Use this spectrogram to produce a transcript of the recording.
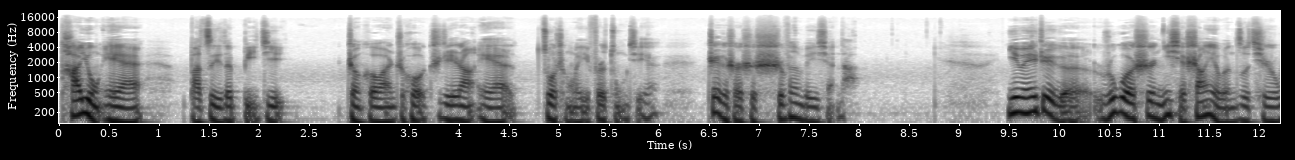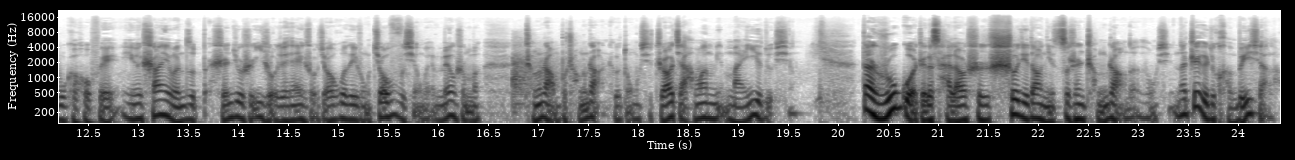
他用 AI 把自己的笔记整合完之后，直接让 AI 做成了一份总结，这个事儿是十分危险的。因为这个，如果是你写商业文字，其实无可厚非，因为商业文字本身就是一手交钱一手交货的一种交付行为，没有什么成长不成长这个东西，只要甲方满意就行。但如果这个材料是涉及到你自身成长的东西，那这个就很危险了。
